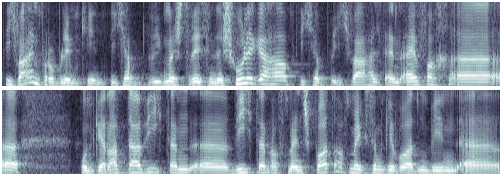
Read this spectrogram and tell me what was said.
ich war ein Problemkind. Ich habe immer Stress in der Schule gehabt. Ich, hab, ich war halt ein einfach. Äh, äh, und gerade da, wie ich, dann, äh, wie ich dann auf meinen Sport aufmerksam geworden bin, äh,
